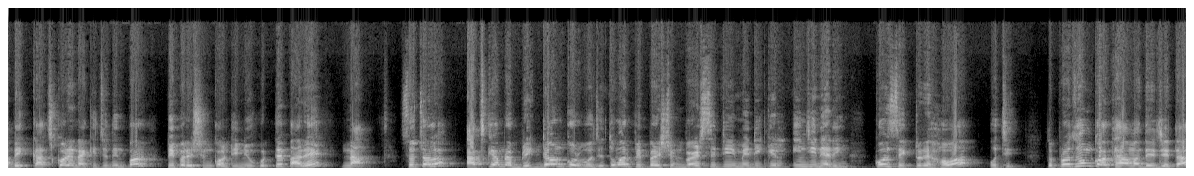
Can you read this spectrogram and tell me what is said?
আবেগ কাজ করে না কিছুদিন পর প্রিপারেশন কন্টিনিউ করতে পারে না। সো চলো আজকে আমরা ব্রেকডাউন করব যে তোমার প্রিপারেশন ভার্সিটি মেডিকেল ইঞ্জিনিয়ারিং কোন সেক্টরে হওয়া উচিত। তো প্রথম কথা আমাদের যেটা,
